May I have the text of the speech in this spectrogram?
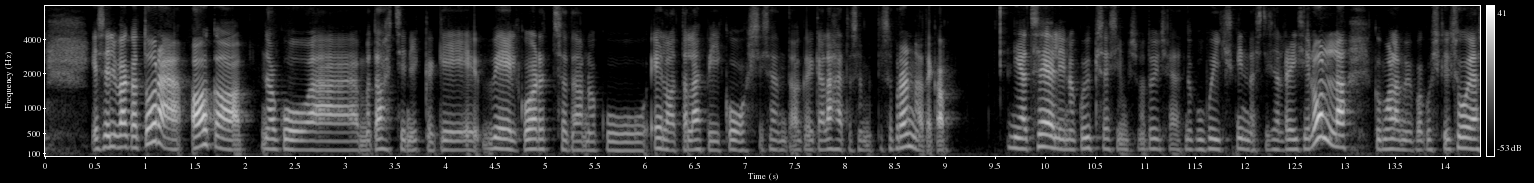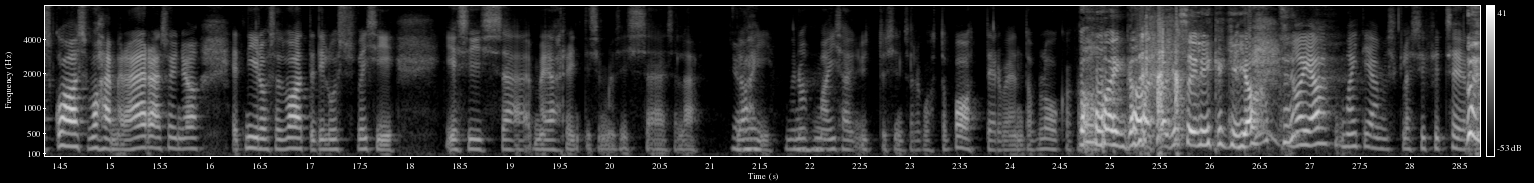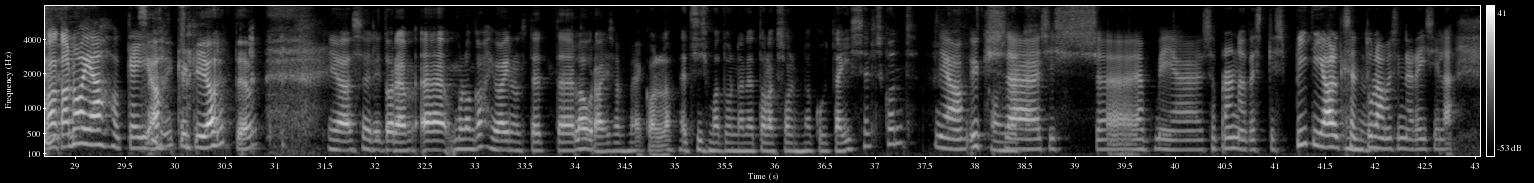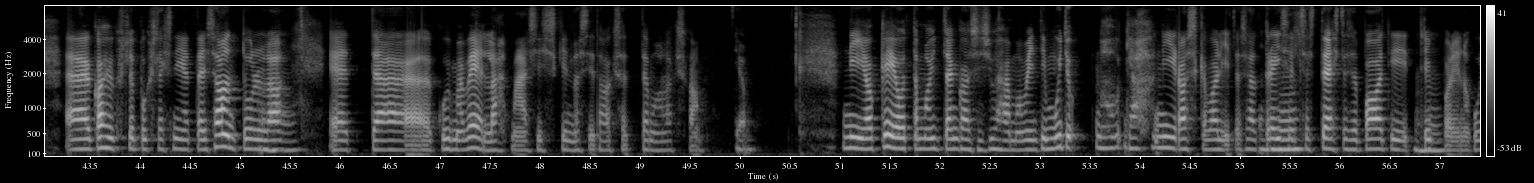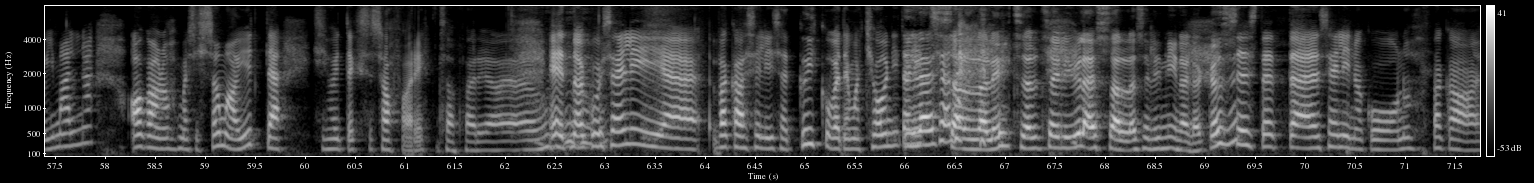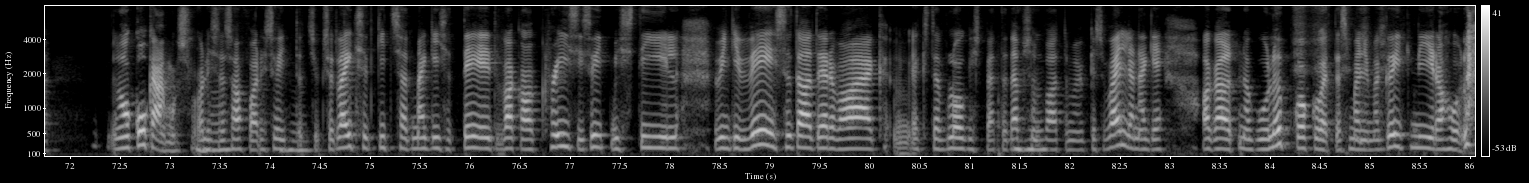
Ja see oli väga tore, aga nagu äh, ma tahtsin ikkagi veel kord seda nagu elada läbi koos siis enda kõige lähedasemate sõbrannadega. Nii et see oli nagu üks asi, mis ma tundsin, et nagu võiks kindlasti seal reisil olla, kui me oleme juba kuskil soojas kohas, Vahemere ääres on ju, et nii ilusad vaated, ilus vesi ja siis äh, me jah rentisime siis äh, selle jahi või noh mm -hmm., ma ise ütlesin selle kohta paat terve enda vlog, aga. oh my god, aga see oli ikkagi jaht. nojah, ma ei tea, mis klassifitseerub, aga nojah, okei okay, jaht. ikkagi jaht jah ja see oli tore äh,. mul on kahju ainult, et äh, Laura ei saanud meiega olla, et siis ma tunnen, et oleks olnud nagu täisseltskond. ja üks äh, siis äh, jah, meie sõbrannadest, kes pidi algselt mm -hmm. tulema sinna reisile äh,. kahjuks lõpuks läks nii, et ta ei saanud tulla mm. -hmm. et äh, kui me veel lähme, siis kindlasti tahaks, et tema oleks ka. jah nii okei okay,, oota, ma ütlen ka siis ühe momendi, muidu noh, jah, nii raske valida sealt mm -hmm. reisilt, sest tõesti see paaditripp mm -hmm. oli nagu imeline. aga noh, ma siis sama ei ütle, siis ma ütleks safari. Safari ja, ja. et nagu see oli äh, väga sellised kõikuvad emotsioonid üles-alla lihtsalt, see oli üles-alla, see oli nii naljakas. sest et äh, see oli nagu noh, väga no kogemus oli see mhm. safari sõit, et mhm. siuksed väiksed kitsad mägised teed, väga crazy sõitmisstiil, mingi veesõda terve aeg. eks te vlogist peate täpselt mm -hmm. vaatama, see välja nägi, aga nagu lõppkokkuvõttes me olime kõik nii rahul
